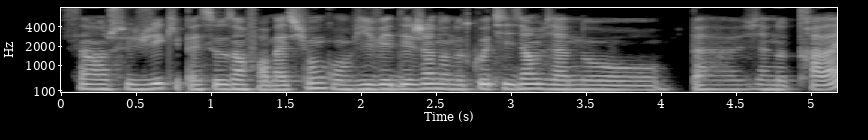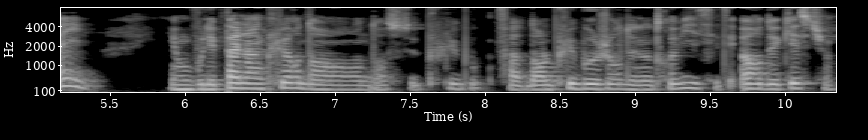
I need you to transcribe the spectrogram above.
C'est un sujet qui passait aux informations, qu'on vivait déjà dans notre quotidien via, nos, bah, via notre travail, et on voulait pas l'inclure dans, dans le plus beau jour de notre vie, c'était hors de question.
